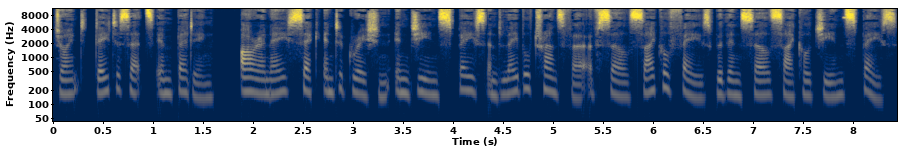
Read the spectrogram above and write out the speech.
joint datasets embedding, RNA seq integration in gene space and label transfer of cell cycle phase within cell cycle gene space.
